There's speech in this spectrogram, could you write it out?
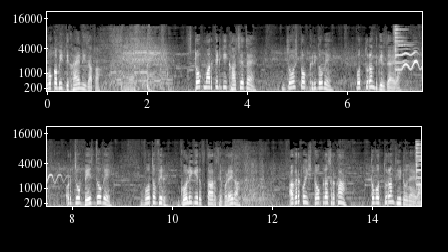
वो कभी दिखाया नहीं जाता। स्टॉक मार्केट की खासियत है, जो स्टॉक खरीदोगे वो तुरंत गिर जाएगा। और जो बेच दोगे, वो तो फिर गोली की रफ्तार से बढ़ेगा। अगर कोई स्टॉप लॉस रखा तो वो तुरंत हिट हो जाएगा।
